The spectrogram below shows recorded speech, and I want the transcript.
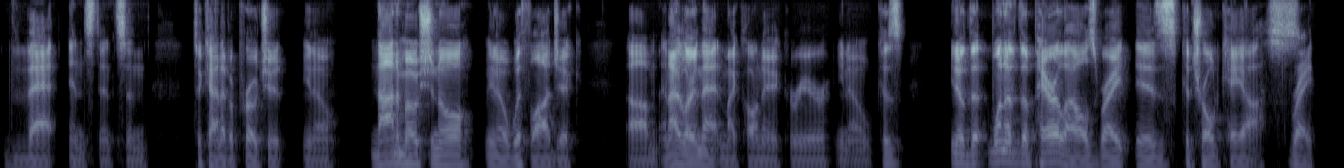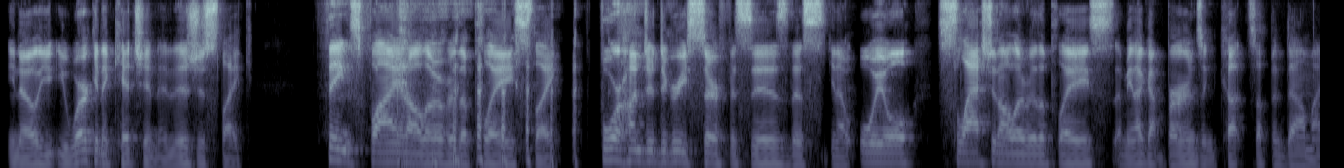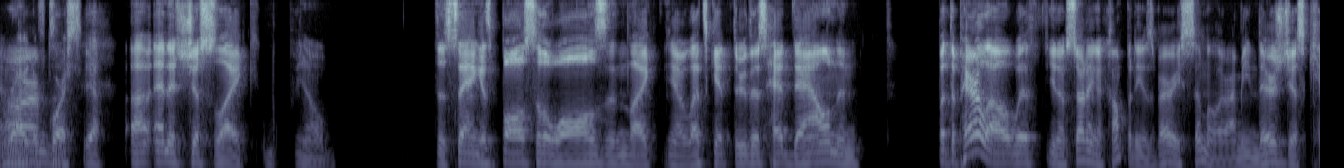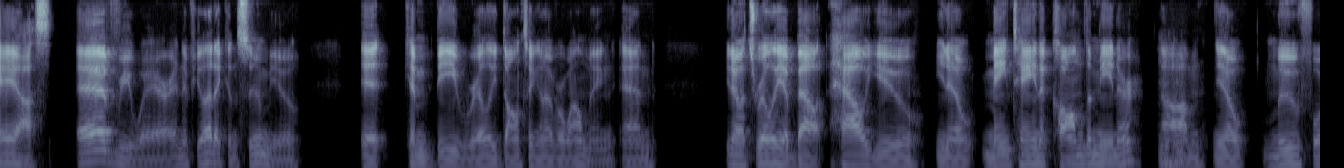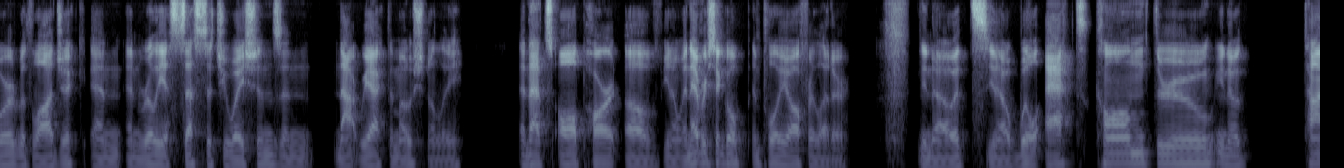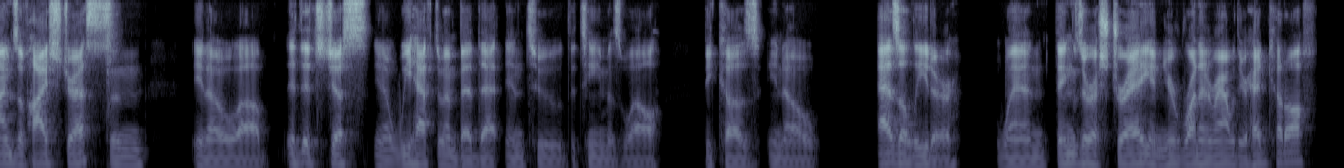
that instance and to kind of approach it, you know, non emotional, you know, with logic. Um, and I learned that in my culinary career, you know, because you know the one of the parallels right is controlled chaos. Right. You know you, you work in a kitchen and there's just like things flying all over the place like 400 degree surfaces this you know oil slashing all over the place. I mean i got burns and cuts up and down my right arms of course yeah. uh, and it's just like you know the saying is balls to the walls and like you know let's get through this head down. And but the parallel with you know starting a company is very similar. I mean there's just chaos everywhere. And if you let it consume you it can be really daunting and overwhelming. And you know it's really about how you you know maintain a calm demeanor Mhm. um you know move forward with logic and and really assess situations and not react emotionally and that's all part of you know in every single employee offer letter you know it's you know we'll act calm through you know times of high stress and you know uh, it, it's just you know we have to embed that into the team as well because you know as a leader when things are astray and you're running around with your head cut off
